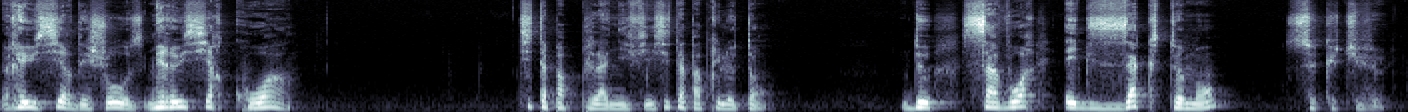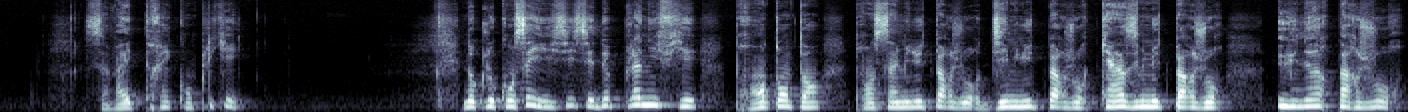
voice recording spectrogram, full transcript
réussir des choses. Mais réussir quoi? Si tu n'as pas planifié, si tu n'as pas pris le temps de savoir exactement ce que tu veux, ça va être très compliqué. Donc le conseil ici, c'est de planifier. Prends ton temps, prends 5 minutes par jour, 10 minutes par jour, 15 minutes par jour, une heure par jour,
